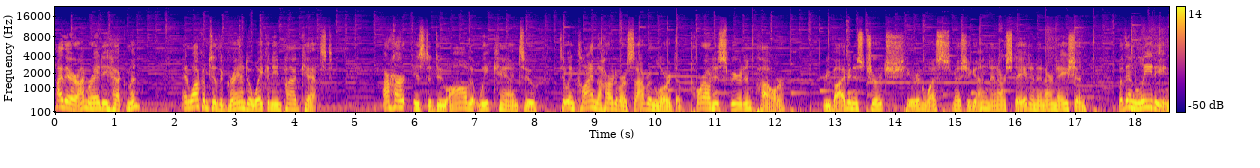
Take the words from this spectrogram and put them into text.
Hi there, I'm Randy Heckman, and welcome to the Grand Awakening Podcast. Our heart is to do all that we can to, to incline the heart of our sovereign Lord to pour out His Spirit in power, reviving His church here in West Michigan, in our state, and in our nation, but then leading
